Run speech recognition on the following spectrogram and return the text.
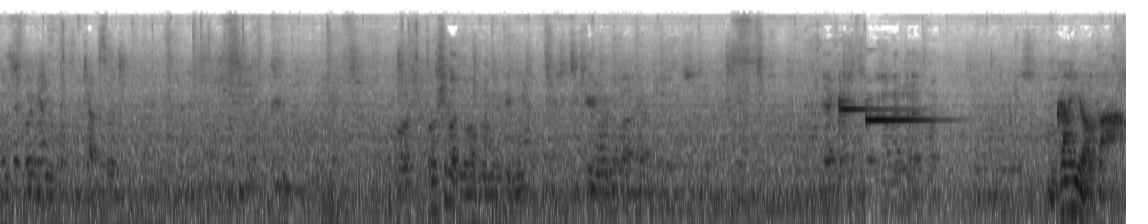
do to spędził miasta czasy. O, dzikiego rybaka. Jakaś. Gajowa.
